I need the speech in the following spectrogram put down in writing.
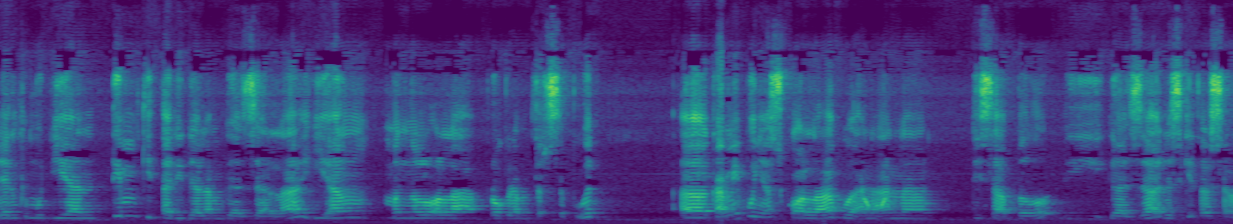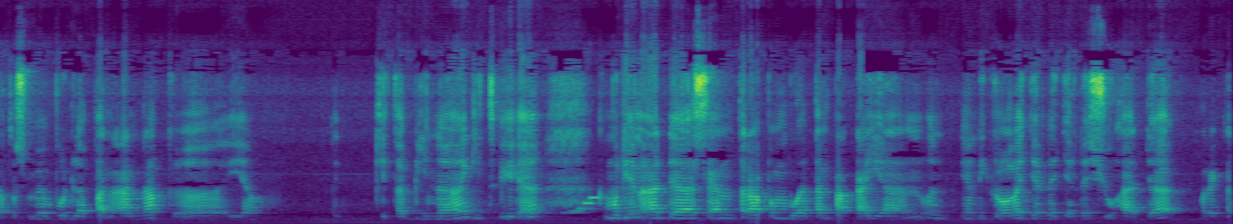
Dan kemudian tim kita di dalam Gaza lah yang mengelola program tersebut. Uh, kami punya sekolah buat anak-anak disabel di Gaza ada sekitar 198 anak uh, yang kita bina gitu ya. Kemudian ada sentra pembuatan pakaian yang dikelola janda-janda syuhada. Mereka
